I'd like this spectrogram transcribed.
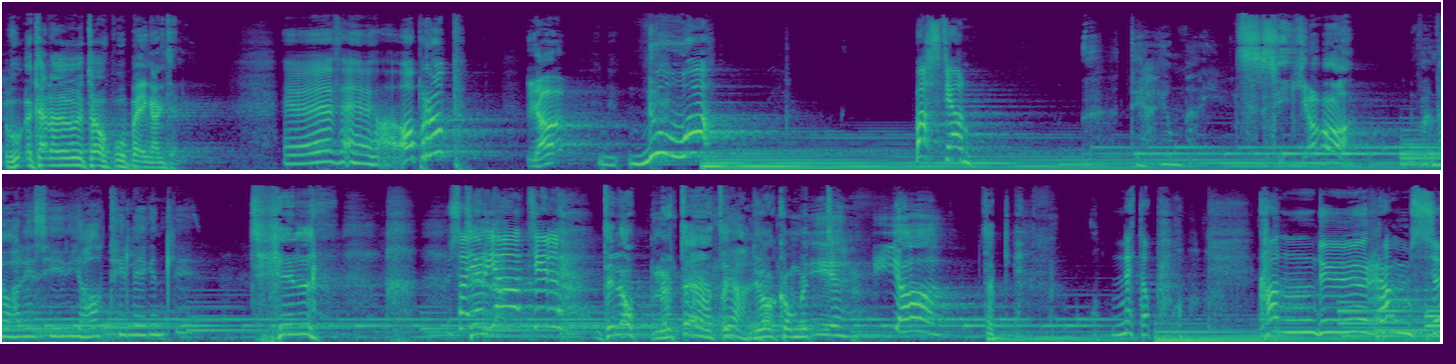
Kan dere ta oppropet en gang til? Eh, eh, Opprop. Ja, Noah! Bastian. Det er jo meg. Si ja Hva er det jeg sier ja til, egentlig? til, Du sier ja til til oppmøtet. At Ja. du har kommet Ja! Takk. Nettopp. Kan du ramse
